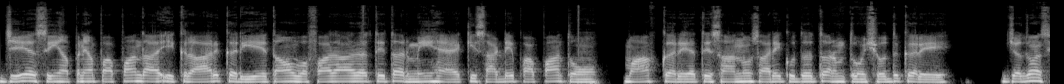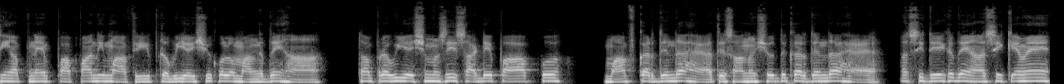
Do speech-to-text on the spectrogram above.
ਜੇ ਅਸੀਂ ਆਪਣੇ ਪਾਪਾਂ ਦਾ ਇਕਰਾਰ ਕਰੀਏ ਤਾਂ ਉਹ ਵਫਾਦਾਰ ਅਤੇ ਧਰਮੀ ਹੈ ਕਿ ਸਾਡੇ ਪਾਪਾਂ ਤੋਂ ਮਾਫ ਕਰੇ ਅਤੇ ਸਾਨੂੰ ਸਾਰੇ ਕੁਦਰਤ ਧਰਮ ਤੋਂ ਸ਼ੁੱਧ ਕਰੇ। ਜਦੋਂ ਅਸੀਂ ਆਪਣੇ ਪਾਪਾਂ ਦੀ ਮਾਫੀ ਪ੍ਰਭੂ ਯੀਸ਼ੂ ਕੋਲੋਂ ਮੰਗਦੇ ਹਾਂ, ਤਾਂ ਪ੍ਰਭੂ ਯੀਸ਼ੂ ਮਸੀਹ ਸਾਡੇ ਪਾਪ ਮਾਫ ਕਰ ਦਿੰਦਾ ਹੈ ਅਤੇ ਸਾਨੂੰ ਸ਼ੁੱਧ ਕਰ ਦਿੰਦਾ ਹੈ। ਅਸੀਂ ਦੇਖਦੇ ਹਾਂ, ਅਸੀਂ ਕਿਵੇਂ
